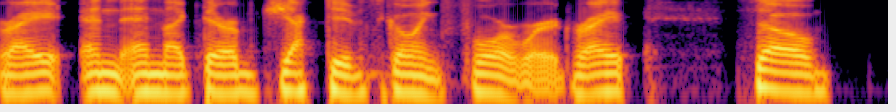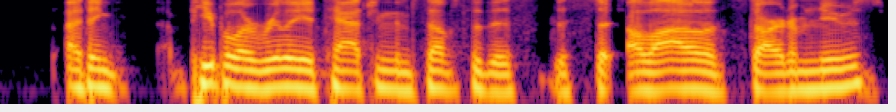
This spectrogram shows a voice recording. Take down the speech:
right? And and like their objectives going forward, right? So I think people are really attaching themselves to this this a lot of the stardom news,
